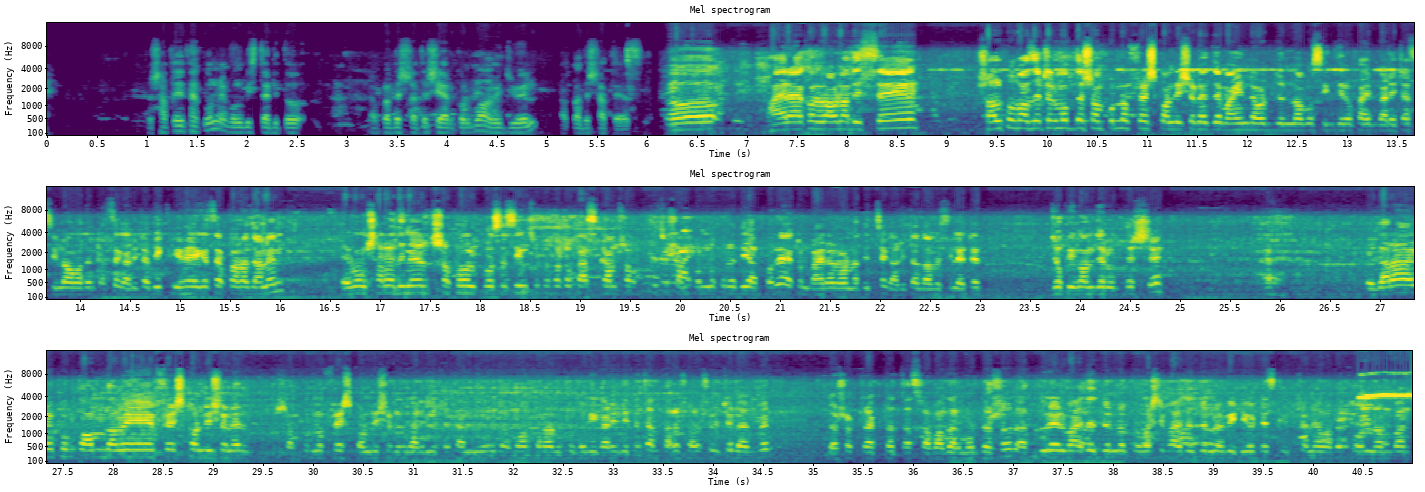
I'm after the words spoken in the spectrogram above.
তো সাথেই থাকুন এবং বিস্তারিত আপনাদের সাথে শেয়ার করব। আমি জুয়েল, আপনাদের সাথে আছি। তো ভাইরা এখন রওনা দিচ্ছে স্বল্প বাজেটের মধ্যে সম্পূর্ণ ফ্রেশ কন্ডিশনের যে Mahindra Arjun Novo six zero five গাড়িটা ছিল আমাদের কাছে। গাড়িটা বিক্রি হয়ে গেছে, আপনারা জানেন। এবং সারাদিনের সকল প্রসেসিং ছোটোখাটো কাজ কাম সব কিছু সম্পন্ন করে দেওয়ার পরে এখন ভাইরা রওনা দিচ্ছে। গাড়িটা যাবে সিলেটের জকিগঞ্জের উদ্দেশ্যে। তো যারা এরকম কম দামে ফ্রেশ কন্ডিশনের সম্পূর্ণ ফ্রেশ কন্ডিশনের গাড়ি নিতে চান নিয়ে ব্যবহার করার উপযোগী গাড়ি নিতে চান, তারা সরাসরি চলে আসবেন। যশোর ট্রাক্টর চাষরা বাজার মোট আর দূরের ভাইদের জন্য, প্রবাসী ভাইদের জন্য ভিডিও ডেসক্রিপশনে আমাদের phone number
